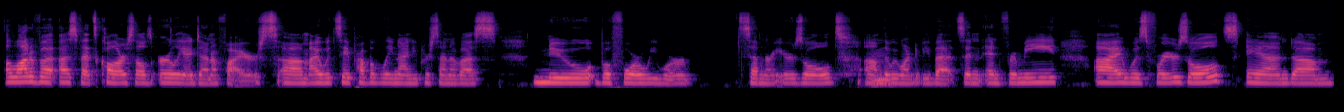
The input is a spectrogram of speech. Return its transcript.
a lot of uh, us vets call ourselves early identifiers um, i would say probably 90% of us knew before we were seven or eight years old um, that Mm. we wanted to be vets and and for me i was four years old and um,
